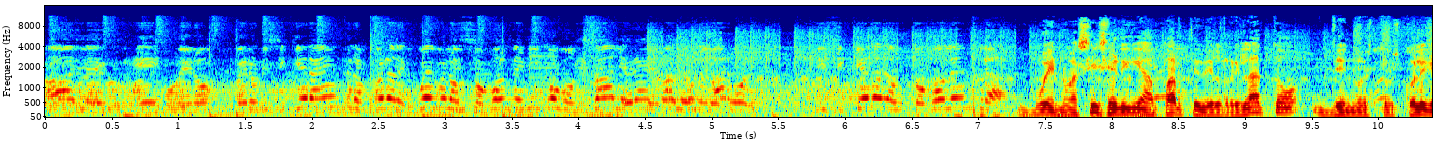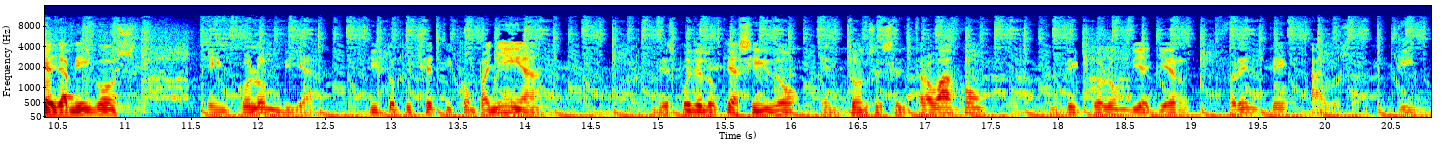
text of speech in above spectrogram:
Ay, pero, pero ni siquiera entran fuera de juego el autogol de Nico González. Ni siquiera de autogol entra. Bueno, así sería parte del relato de nuestros colegas y amigos en Colombia, Tito Puchetti y compañía, después de lo que ha sido entonces el trabajo de Colombia ayer frente a los argentinos.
